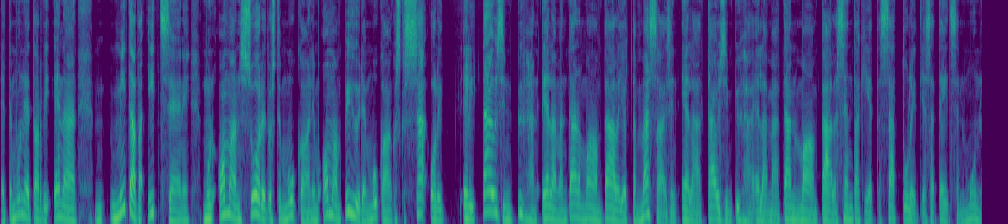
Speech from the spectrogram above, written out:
Että mun ei tarvi enää mitata itseeni mun oman suoritusten mukaan ja mun oman pyhyyden mukaan, koska sä olit Eli täysin pyhän elämän tämän maan päällä, jotta mä saisin elää täysin pyhää elämää tämän maan päällä sen takia, että sä tulit ja sä teit sen mun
